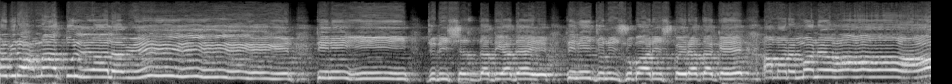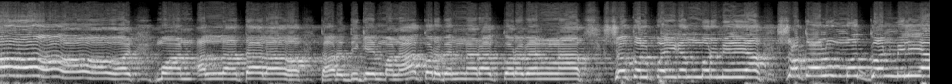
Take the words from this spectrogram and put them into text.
নবী রহমাতুল আলামিন তিনি যদি সেজদা দিয়া দেয় তিনি যদি সুপারিশ কইরা থাকে আমার মনে হয় মহান আল্লাহ তালা তার দিকে মানা করবেন না, রাগ করবেন না। সকল পৈগম্বর মিলিয়া, সকল উম্মতগণ মিলিয়া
